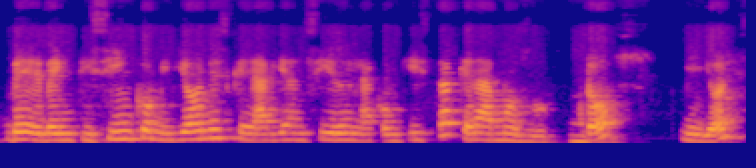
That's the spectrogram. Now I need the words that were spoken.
de 25 millones que habían sido en la conquista, quedamos 2 millones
